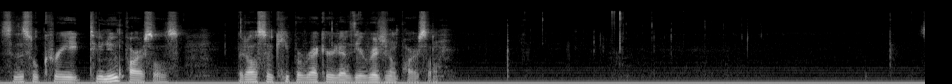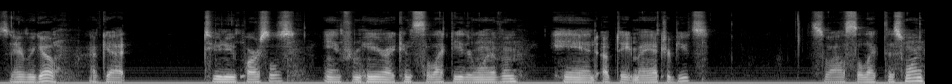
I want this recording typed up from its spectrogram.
So this will create two new parcels but also keep a record of the original parcel. So here we go. I've got two new parcels and from here I can select either one of them and update my attributes. So I'll select this one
